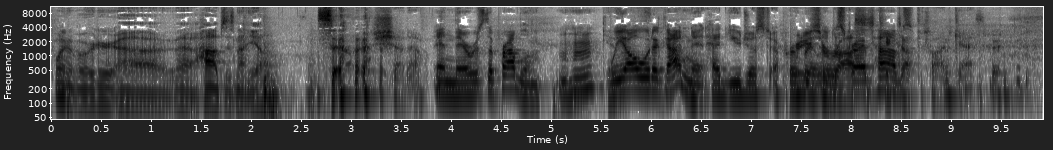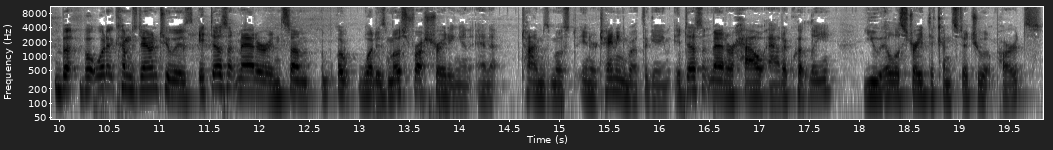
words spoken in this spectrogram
Point of order: uh, uh, Hobbes is not yellow. So. Shut up. and there was the problem. hmm We all would have gotten it had you just appropriately Producer Ross described is kicked Hobbes. off the podcast. But but what it comes down to is it doesn't matter in some uh, what is most frustrating and, and at times most entertaining about the game. It doesn't matter how adequately you illustrate the constituent parts.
